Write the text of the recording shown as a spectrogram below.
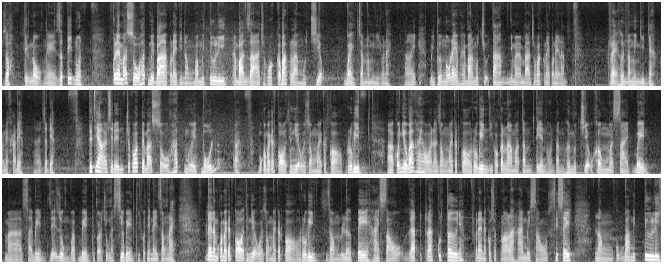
Rồi, tiếng nổ nghe rất tít luôn. Con này mã số H13, con này thì nòng 34 ly, em bán giá cho các bác là 1 triệu 750 nghìn con này. Đấy, bình thường mẫu này em hay bán 1 triệu 8 nhưng mà em bán cho bác này con này là rẻ hơn 50 nghìn nhá. Con này khá đẹp, Đấy, rất đẹp. Tiếp theo em sẽ đến cho các bác cái mã số H14. À, một con máy cắt cỏ thương hiệu dòng máy cắt cỏ Robin. À, có nhiều bác hay hỏi là dòng máy cắt cỏ Robin thì có con nào mà tầm tiền khoảng tầm hơn 1 triệu không mà xài bền mà xài bền dễ dùng và bền thì gọi chung là siêu bền thì có thể lấy dòng này đây là một con máy cắt cỏ thương hiệu của dòng máy cắt cỏ Robin dòng LP26 Gas Cutter nhé. Con này là công suất nó là 26cc, lòng cũng 34 ly.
